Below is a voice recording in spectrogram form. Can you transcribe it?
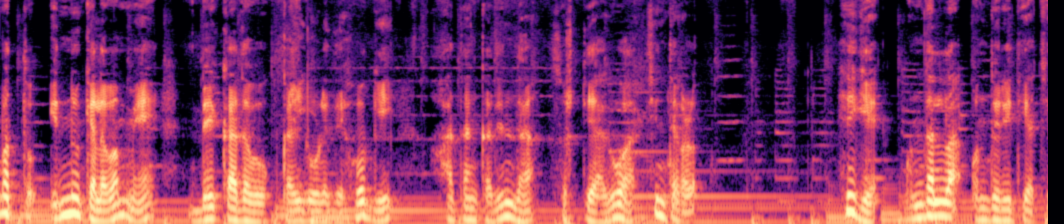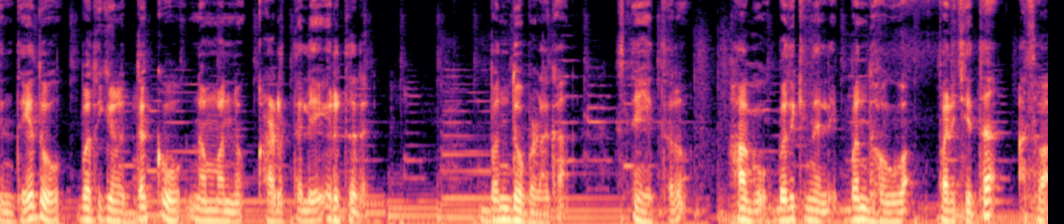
ಮತ್ತು ಇನ್ನೂ ಕೆಲವೊಮ್ಮೆ ಬೇಕಾದವು ಕೈಗೂಡದೆ ಹೋಗಿ ಆತಂಕದಿಂದ ಸೃಷ್ಟಿಯಾಗುವ ಚಿಂತೆಗಳು. ಹೀಗೆ ಒಂದಲ್ಲ ಒಂದು ರೀತಿಯ ಚಿಂತೆಯದು ಬದುಕಿನುದ್ದಕ್ಕೂ ನಮ್ಮನ್ನು ಕಾಡುತ್ತಲೇ ಇರುತ್ತದೆ. ಬಂಧು ಬಳಗ, ಸ್ನೇಹಿತರು ಹಾಗೂ ಬದುಕಿನಲ್ಲಿ ಬಂದು ಹೋಗುವ ಪರಿಚಿತ ಅಥವಾ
